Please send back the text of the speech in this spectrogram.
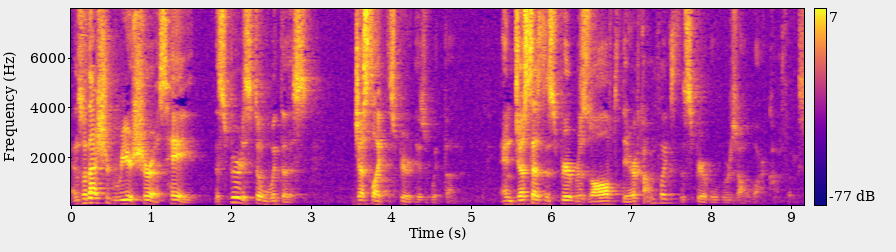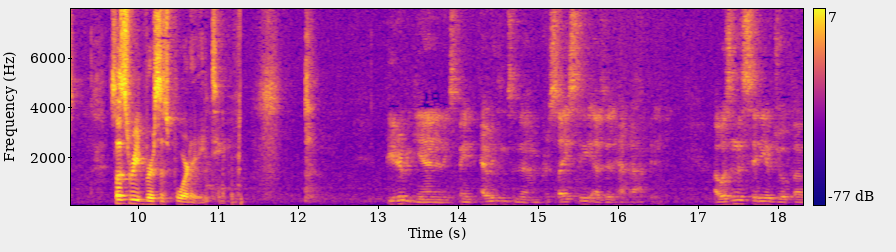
And so that should reassure us hey, the Spirit is still with us, just like the Spirit is with them. And just as the Spirit resolved their conflicts, the Spirit will resolve our conflicts. So let's read verses 4 to 18. Peter began and explained everything to them precisely as it had happened. I was in the city of Joppa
